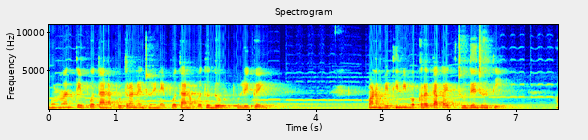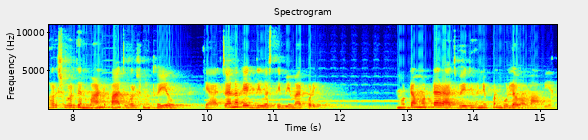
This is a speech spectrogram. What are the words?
ગુણવંતી પોતાના પુત્રને જોઈને પોતાનું બધું દુઃખ ભૂલી ગઈ. પણ વિધિની વક્રતા કંઈક જુદી જ હતી. હર્ષવર્ધન માંડ પાંચ વર્ષનો થયો, ત્યાં અચાનક એક દિવસથી બીમાર પડ્યો. મોટા મોટા રાજવૈદ્યોને પણ બોલાવવામાં આવ્યા,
